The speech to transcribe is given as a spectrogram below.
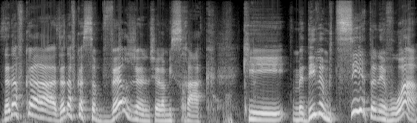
זה דווקא זה דווקא subversion של המשחק כי מדיב המציא את הנבואה.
